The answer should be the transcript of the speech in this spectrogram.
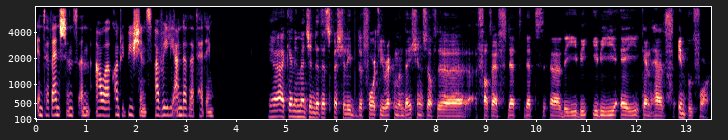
interventions and our contributions are really under that heading. Yeah, I can imagine that, especially the 40 recommendations of the FATF that that uh, the EB, EBA can have input for.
